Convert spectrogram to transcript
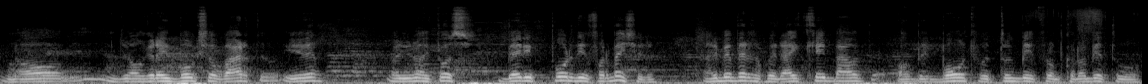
no, no great books of art either. But you know, it was very poor information. I remember when I came out of the boat that took me from Colombia to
